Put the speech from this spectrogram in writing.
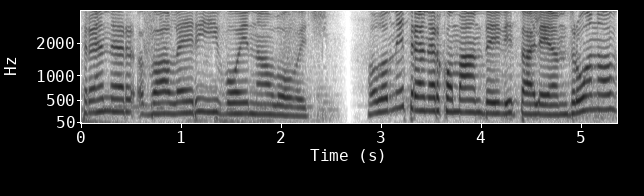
тренер Валерій Войналович. Головний тренер команди Віталій Андронов,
